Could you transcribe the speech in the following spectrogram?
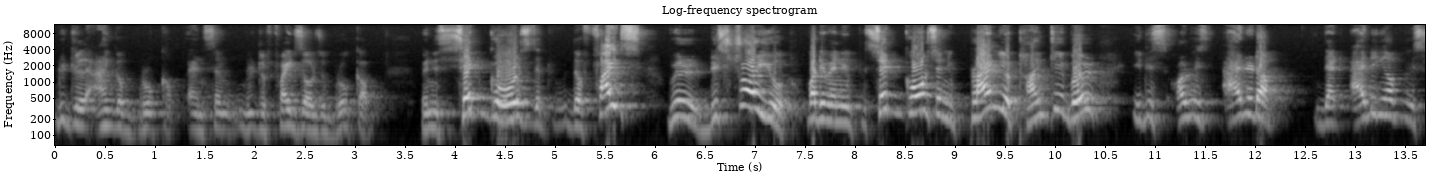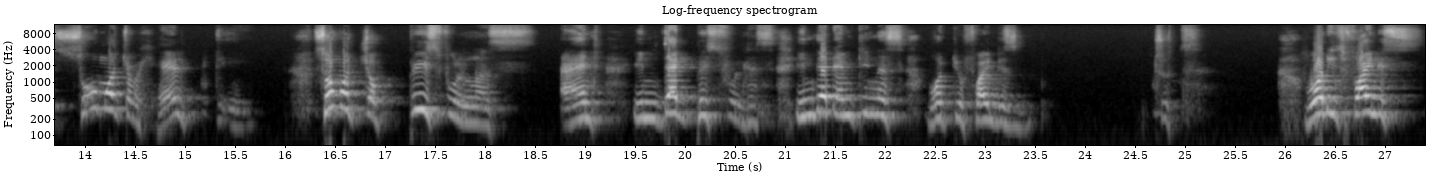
little anger broke up and some little fights also broke up. When you set goals, that the fights will destroy you. But when you set goals and you plan your timetable, it is always added up. That adding up is so much of healthy, so much of peacefulness. And in that peacefulness, in that emptiness, what you find is truth. What you find is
